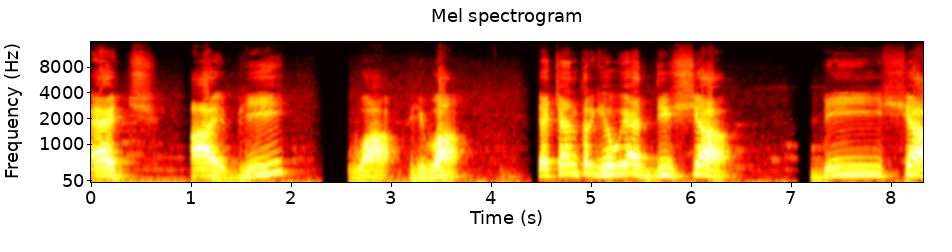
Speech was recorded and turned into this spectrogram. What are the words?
एच आय भी वा भिवा. त्याच्यानंतर घेऊया दिशा. दिशा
